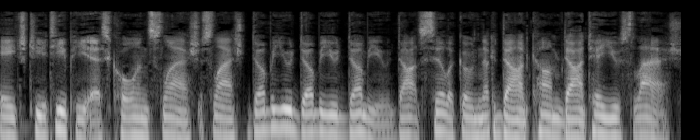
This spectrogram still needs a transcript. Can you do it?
https colon slash slash slash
